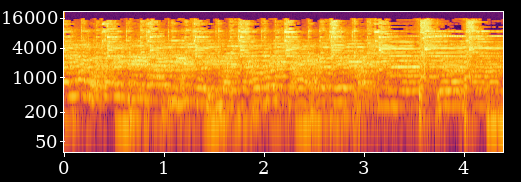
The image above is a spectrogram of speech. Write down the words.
तू जलई हो गई रानी पहिया जाम चाह देखा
